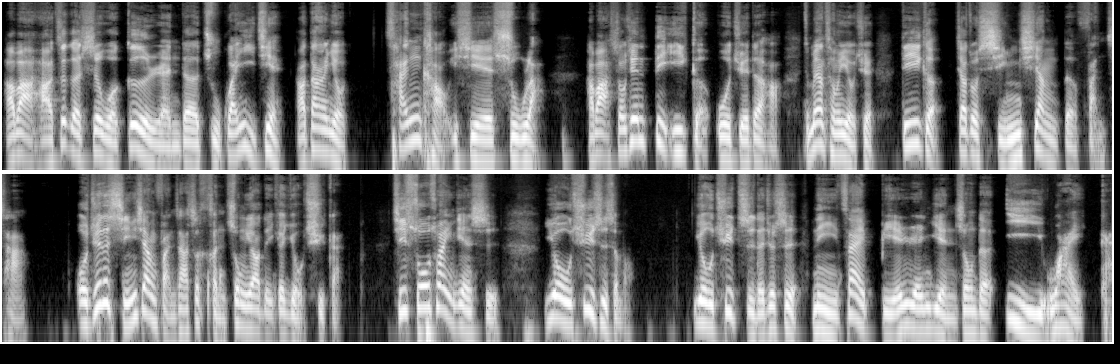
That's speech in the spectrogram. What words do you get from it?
好不好？好，这个是我个人的主观意见啊，当然有参考一些书啦。好吧，首先第一个，我觉得哈，怎么样成为有趣？第一个叫做形象的反差。我觉得形象反差是很重要的一个有趣感。其实说穿一件事，有趣是什么？有趣指的就是你在别人眼中的意外感，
